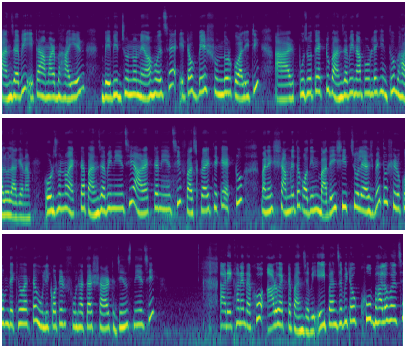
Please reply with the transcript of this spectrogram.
পাঞ্জাবি, এটা আমার ভাইয়ের বেবির জন্য নেওয়া হয়েছে, এটাও বেশ সুন্দর কোয়ালিটি। আর পুজোতে একটু পাঞ্জাবি না পরলে কিন্তু ভালো লাগে না। ওর জন্য একটা পাঞ্জাবি নিয়েছি, আর একটা নিয়েছি ফার্স্ট ক্রাই থেকে একটু মানে সামনে তো কদিন বাদেই শীত চলে আসবে, তো সেরকম দেখেও একটা উলিকটের ফুল হাতার শার্ট, জিন্স নিয়েছি। আর এখানে দেখো আরও একটা পাঞ্জাবি। এই পাঞ্জাবিটাও খুব ভালো হয়েছে,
